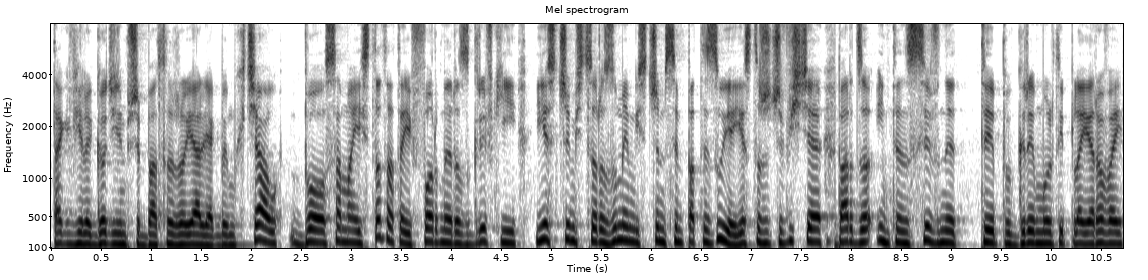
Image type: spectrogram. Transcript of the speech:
tak wiele godzin przy Battle Royale, jakbym chciał, bo sama istota tej formy rozgrywki jest czymś, co rozumiem i z czym sympatyzuję. Jest to rzeczywiście bardzo intensywny typ gry multiplayerowej.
